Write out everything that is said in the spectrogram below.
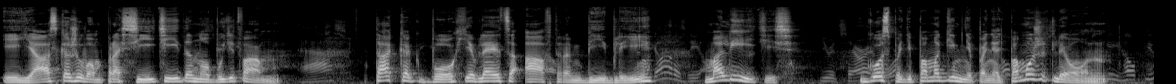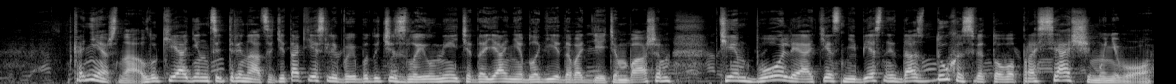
И я скажу вам, просите, и дано будет вам. Так как Бог является автором Библии, молитесь. Господи, помоги мне понять, поможет ли Он? Конечно, Луки 11.13. Итак, если вы, будучи злы, умеете даяние благие давать детям вашим, тем более Отец Небесный даст Духа Святого просящему Него.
